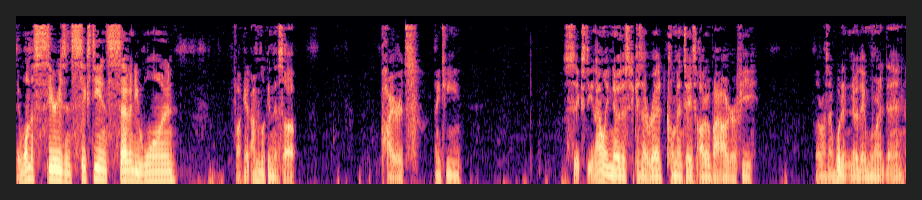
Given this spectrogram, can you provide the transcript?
They won the series in '60 and '71. Fuck it, I'm looking this up. Pirates, 1960, and I only know this because I read Clemente's autobiography. Otherwise, I wouldn't know they won it then.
